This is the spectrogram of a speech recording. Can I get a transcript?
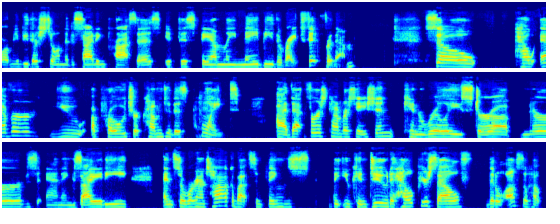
or maybe they're still in the deciding process if this family may be the right fit for them. So, however you approach or come to this point, uh, that first conversation can really stir up nerves and anxiety. And so, we're going to talk about some things that you can do to help yourself that'll also help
